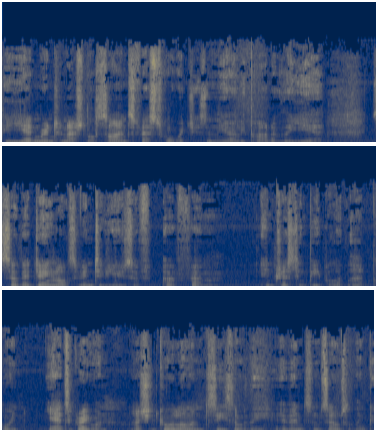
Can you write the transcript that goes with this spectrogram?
the Edinburgh International Science Festival, which is in the early part of the year. So they're doing lots of interviews of, of um, interesting people at that point. Yeah, it's a great one. I should go along and see some of the events themselves, I think.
